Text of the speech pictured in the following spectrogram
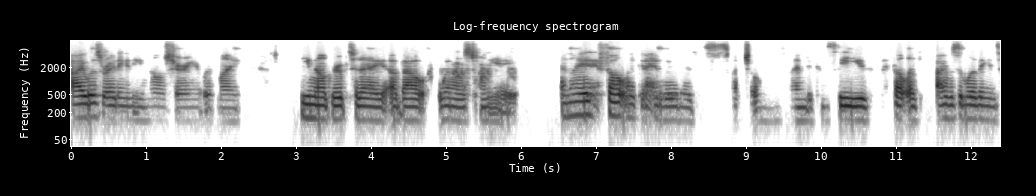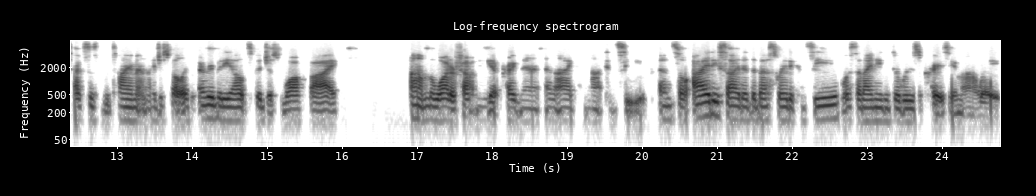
I was writing an email sharing it with my email group today about when I was 28. And I felt like I had waited such a long time to conceive. I felt like I was living in Texas at the time, and I just felt like everybody else could just walk by um, the water fountain and get pregnant, and I could not conceive. And so I decided the best way to conceive was that I needed to lose a crazy amount of weight.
